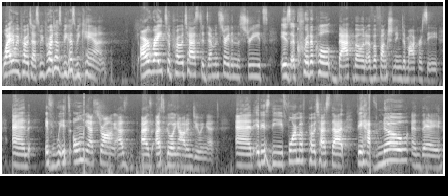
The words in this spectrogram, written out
Why do we protest? We protest because we can. Our right to protest, to demonstrate in the streets, is a critical backbone of a functioning democracy. And if we, it's only as strong as, as us going out and doing it. And it is the form of protest that they have no, and they,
